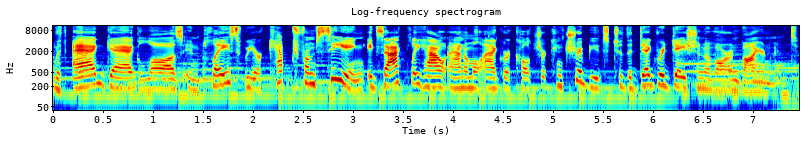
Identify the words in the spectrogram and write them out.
With ag gag laws in place, we are kept from seeing exactly how animal agriculture contributes to the degradation of our environment.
